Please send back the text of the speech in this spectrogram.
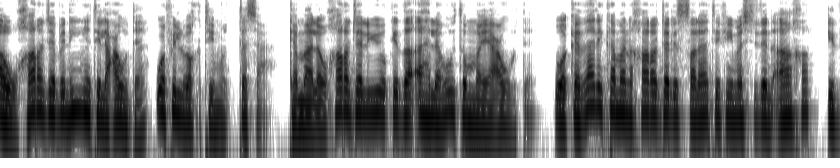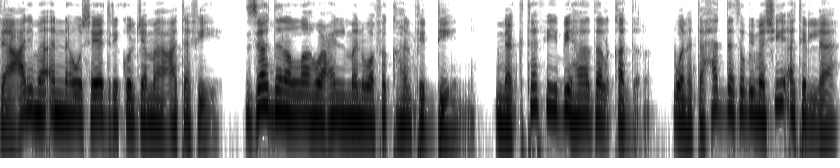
أو خرج بنية العودة وفي الوقت متسع كما لو خرج ليوقظ أهله ثم يعود. وكذلك من خرج للصلاة في مسجد آخر إذا علم أنه سيدرك الجماعة فيه. زادنا الله علما وفقها في الدين. نكتفي بهذا القدر ونتحدث بمشيئة الله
